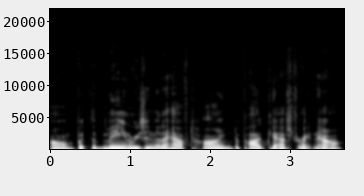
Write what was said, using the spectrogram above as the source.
Um, but the main reason that I have time to podcast right now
